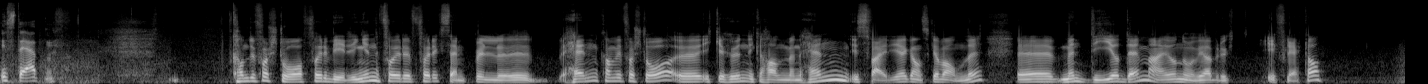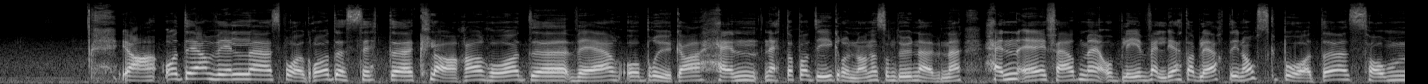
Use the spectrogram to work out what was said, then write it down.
isteden. Kan du forstå forvirringen? For f.eks. Eh, hen kan vi forstå, eh, ikke hun, ikke han, men hen. I Sverige ganske vanlig. Men de og dem er jo noe vi har brukt i flertall. Ja, og der vil eh, Språkrådet sitt eh, klare råd eh, være å bruke hen, nettopp av de grunnene som du nevner. Hen er i ferd med å bli veldig etablert i norsk, både som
